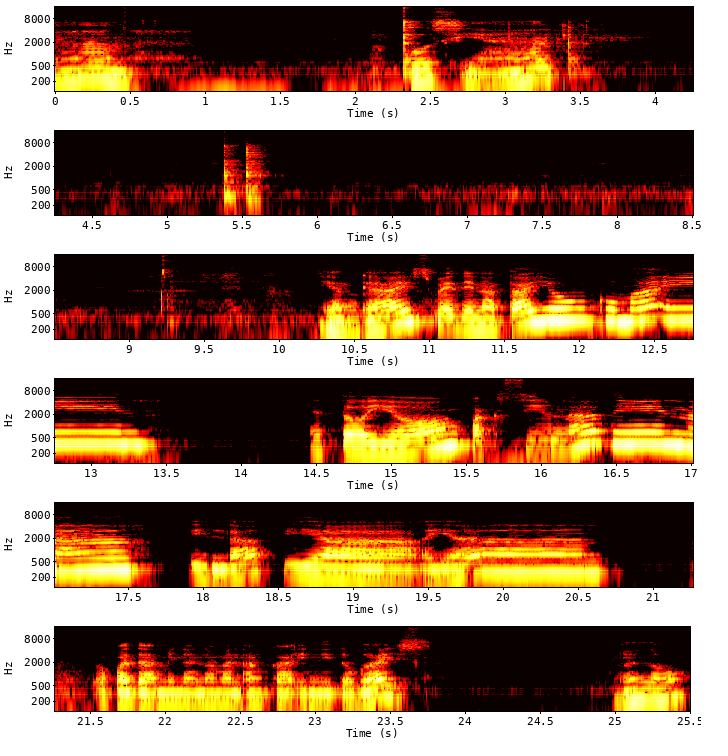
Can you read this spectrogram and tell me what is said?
Yan. Tapos yan. Yan guys, pwede na tayong kumain. Ito yung paksiw natin na tilapia. Ayan. Papadami na naman ang kain nito guys. Ano?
